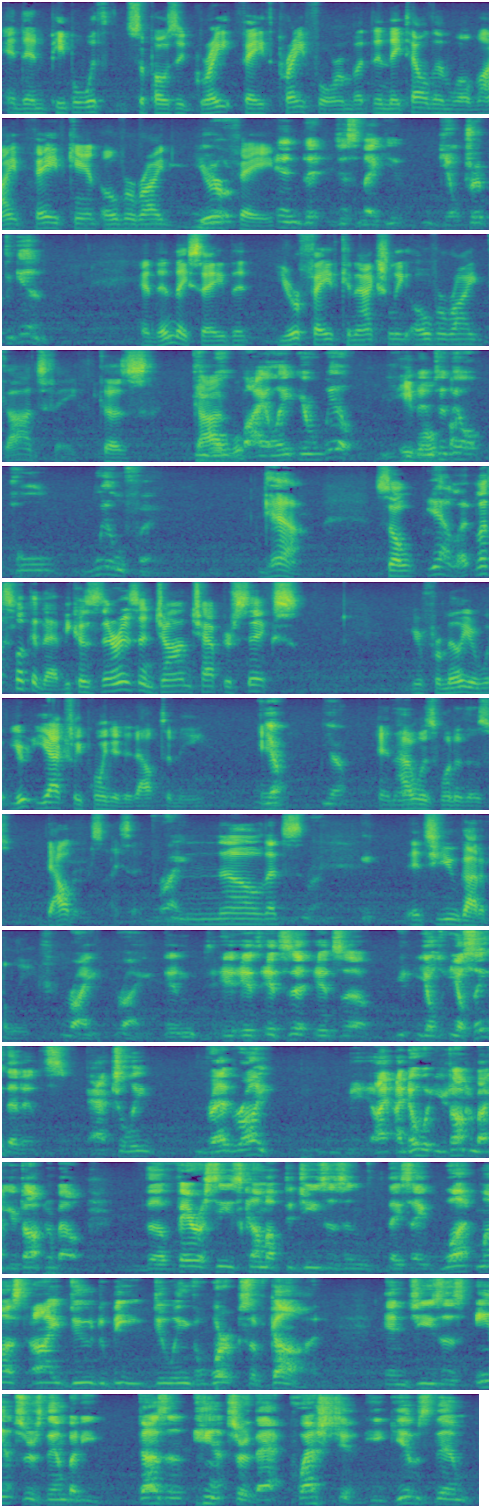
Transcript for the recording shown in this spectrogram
And then people with supposed great faith pray for them, but then they tell them, well, my faith can't override your you faith. And that just make you guilt tripped again. And then they say that your faith can actually override God's faith because God he won't will, violate your will. You he get into the whole will thing. Yeah. So yeah, let, us look at that because there is in John chapter six you're familiar with you you actually pointed it out to me. And, yep. Yeah. And I was one of those doubters. I said, "Right. No, that's right. It's you got to believe." Right. Right. And it, it's a it's a you'll you'll see that it's actually read right. I, I know what you're talking about. You're talking about the Pharisees come up to Jesus and they say, "What must I do to be doing the works of God?" And Jesus answers them, but he doesn't answer that question. He gives them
